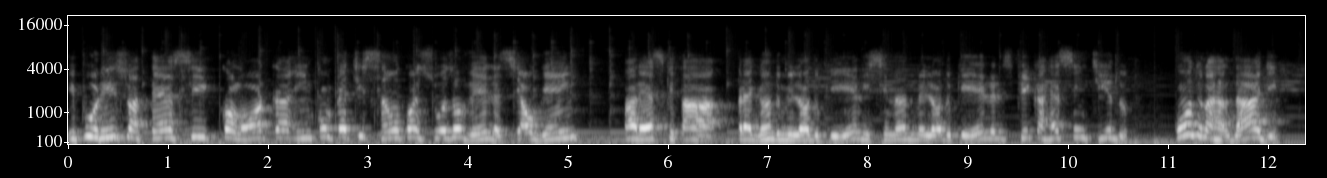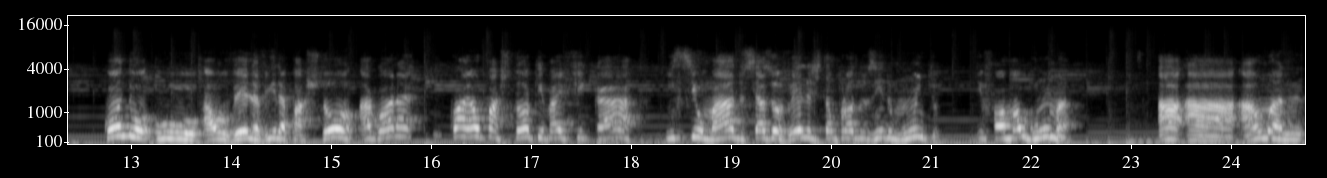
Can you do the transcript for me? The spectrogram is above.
e por isso até se coloca em competição com as suas ovelhas. Se alguém parece que está pregando melhor do que ele, ensinando melhor do que ele, ele fica ressentido. Quando na realidade, quando o, a ovelha vira pastor, agora qual é o pastor que vai ficar enciumado se as ovelhas estão produzindo muito? De forma alguma. Há, há, há uma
